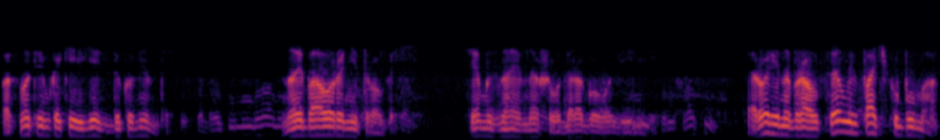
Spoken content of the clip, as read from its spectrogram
Посмотрим, какие есть документы. Но и Баура не трогай. Все мы знаем нашего дорогого Вилли. Рори набрал целую пачку бумаг.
